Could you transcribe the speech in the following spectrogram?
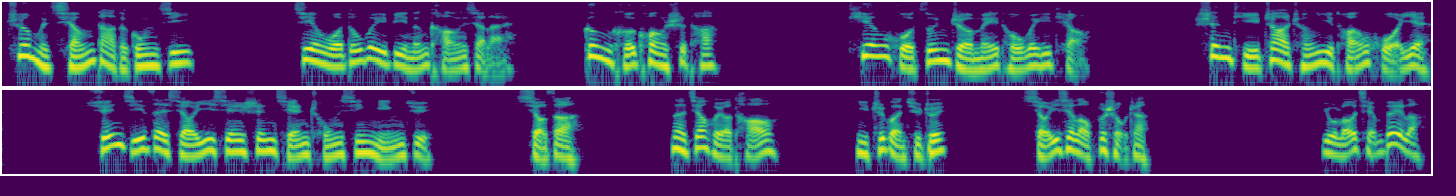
这么强大的攻击，见我都未必能扛下来，更何况是他。天火尊者眉头微挑，身体炸成一团火焰。旋即在小医仙身前重新凝聚。小子，那家伙要逃，你只管去追。小医仙，老夫守着。有劳前辈了。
